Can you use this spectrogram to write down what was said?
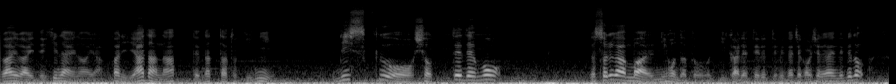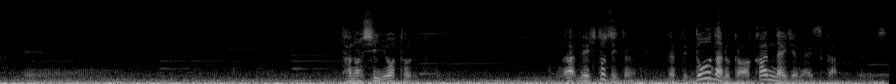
ワイワイできないのはやっぱり嫌だなってなった時にリスクを背負ってでもそれがまあ日本だと行かれてるっていうふうになっちゃうかもしれないんだけど、えー、楽しいを取ると。あで一つ言ったらね。だってどうなるか分かんないじゃないですかってです。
